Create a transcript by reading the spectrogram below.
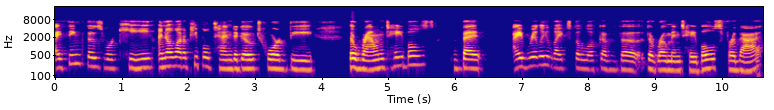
I think those were key. I know a lot of people tend to go toward the the round tables, but I really liked the look of the the Roman tables for that.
